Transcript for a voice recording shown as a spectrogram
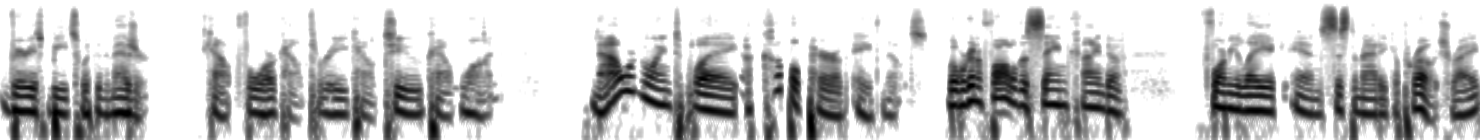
various beats within the measure. Count four, count three, count two, count one. Now we're going to play a couple pair of eighth notes, but we're going to follow the same kind of formulaic and systematic approach, right?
